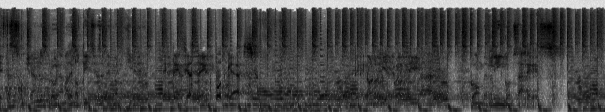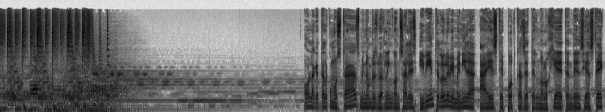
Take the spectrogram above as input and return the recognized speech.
Estás escuchando el programa de noticias de tecnología. Tendencias Tech Podcast. Tecnología colectiva con Berlín González. Hola, ¿qué tal? ¿Cómo estás? Mi nombre es Berlín González y bien te doy la bienvenida a este podcast de tecnología de tendencias tech.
